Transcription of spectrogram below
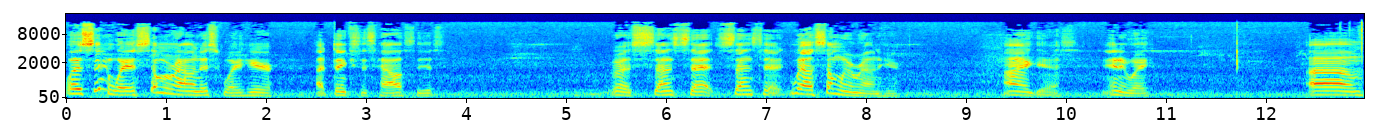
Well, it's anyway, it's somewhere around this way here. I think his house is. Well, Sunset, Sunset, well, somewhere around here. I guess. Anyway. Um,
